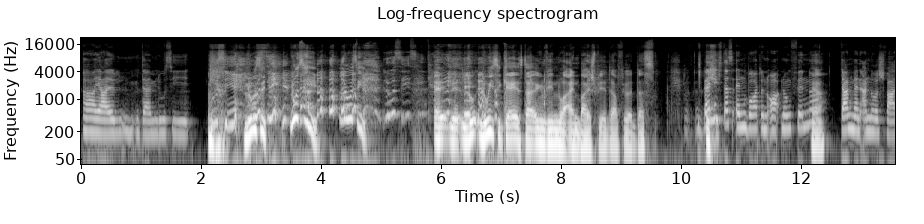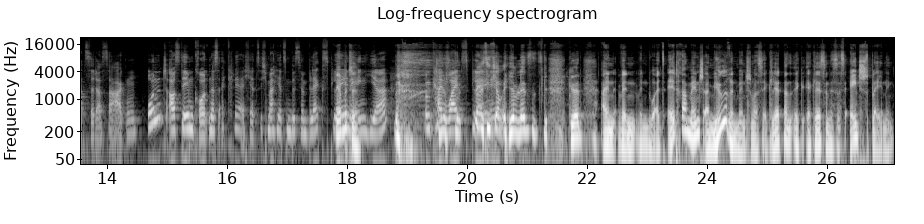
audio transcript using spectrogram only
Ah ja, mit deinem Lucy. Lucy. Lucy, Lucy, Lucy. Lucy. Äh, äh, Lu Louis C.K. ist da irgendwie nur ein Beispiel dafür, dass wenn Ich- ich, das N-Wort in Ordnung finde, Ja. Dann, wenn andere Schwarze das sagen. Und aus dem Grund, und das erkläre ich jetzt, ich mache jetzt ein bisschen Ja, Blacksplaining bitte. hier und kein Whitesplaining. Ich habe hab letztens ge- gehört, ein, wenn, wenn du als älterer Mensch einem jüngeren Menschen was erklärt, dann, er- erklärst, dann ist das Age-Splaining.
